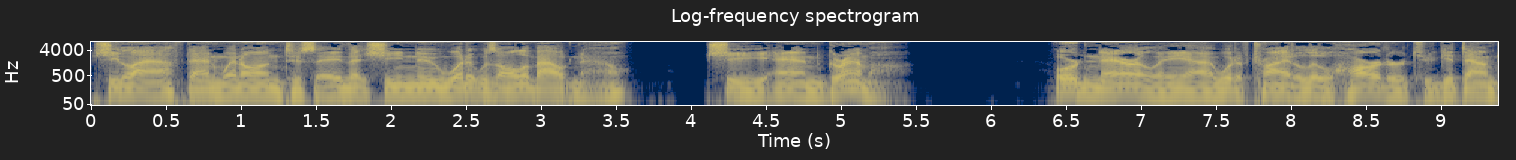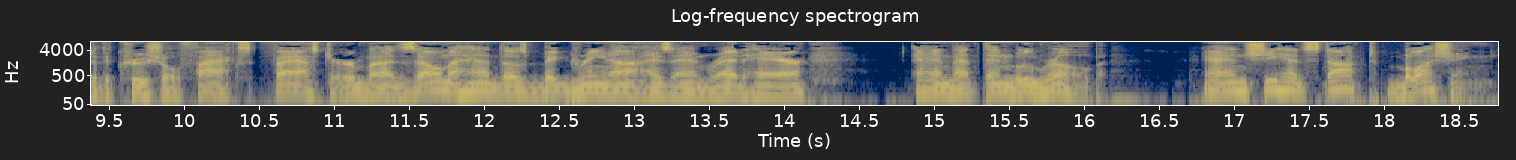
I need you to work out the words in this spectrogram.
She laughed and went on to say that she knew what it was all about now. She and Grandma. Ordinarily, I would have tried a little harder to get down to the crucial facts faster, but Zelma had those big green eyes and red hair and that thin blue robe, and she had stopped blushing.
